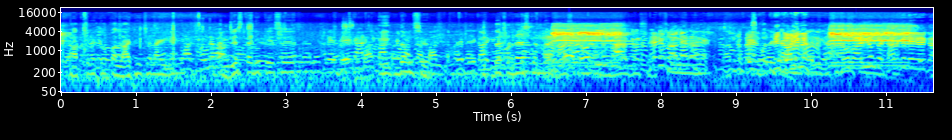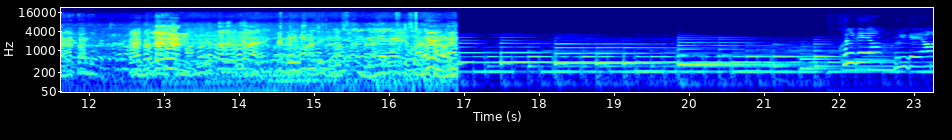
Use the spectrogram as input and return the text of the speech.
छात्रों के ऊपर लाठी चलाई गई। जिस तरीके से एकदम से उत्तर प्रदेश के अंदर ले गए कार्यकर्ताओं को ले गए अभी। खुल गया खुल गया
